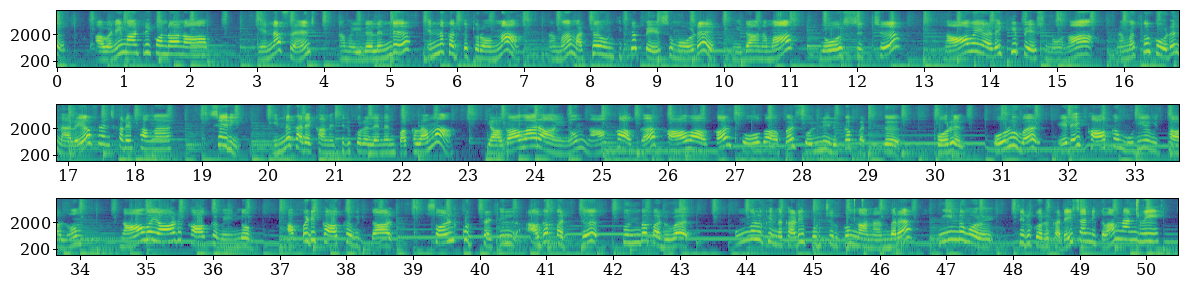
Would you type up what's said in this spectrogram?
அவனை மாற்றிக்கொண்டானாம். என்ன ஃப்ரெண்ட்ஸ் நம்ம இதிலிருந்து என்ன கற்றுக்கிறோம்னா நம்ம மற்றவங்க கிட்ட பேசும்போது நிதானமாக யோசிச்சு நாவை அடக்கி பேசணும்னா நமக்கு கூட நிறைய ஃப்ரெண்ட்ஸ் கிடைப்பாங்க. சரி இந்த கடைக்கான திருக்குறள் என்னன்னு பார்க்கலாமா? யகாவாராயினும் நான் நாக்காக்க காவாக்கால் சோகாப்பர் சொல்லிழுக்கப்பட்டு பொருள். ஒருவர் எதை காக்க முடியவிட்டாலும் நாவையாடு காக்க வேண்டும். அப்படி காக்கவிட்டால் சொல் குற்றத்தில் அகப்பட்டு துன்பப்படுவர். உங்களுக்கு இந்த கடை பிடிச்சிருக்கும் நான் நம்புறேன் மீண்டும் ஒரு திருக்குறள் கடை சந்திக்கலாம். நன்றி.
